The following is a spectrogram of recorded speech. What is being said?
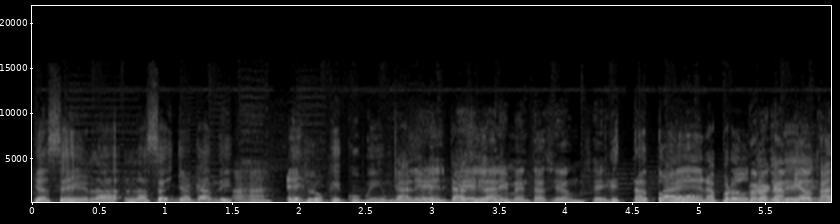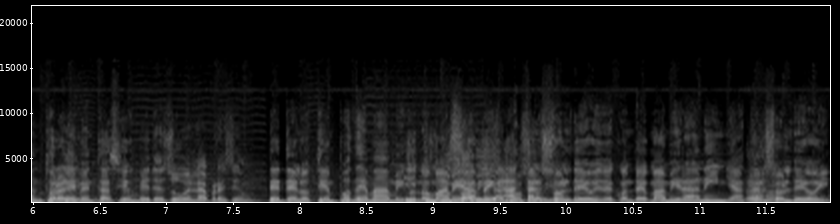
que haces la, la seña, Candy. Ajá. Es lo que comemos. La Es- Es, alimentación. la alimentación, sí. Está todo. Hay unos productos Pero ha cambiado te- tanto la que- alimentación. Que te suben la presión. Desde los tiempos de mami, cuando tú no mami era no hasta el sol de hoy, de cuando mami era niña hasta el sol de hoy,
